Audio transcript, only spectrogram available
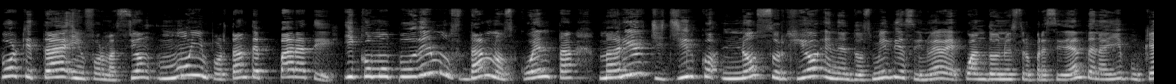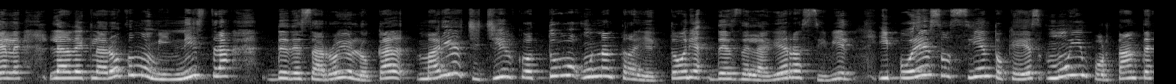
porque trae información muy importante para ti. Y como podemos darnos cuenta, María Chichilco no surgió en el 2019 cuando nuestro presidente Nayib Bukele la declaró como ministra de Desarrollo Local. María Chichilco tuvo una trayectoria desde la guerra civil y por eso siento que es muy importante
